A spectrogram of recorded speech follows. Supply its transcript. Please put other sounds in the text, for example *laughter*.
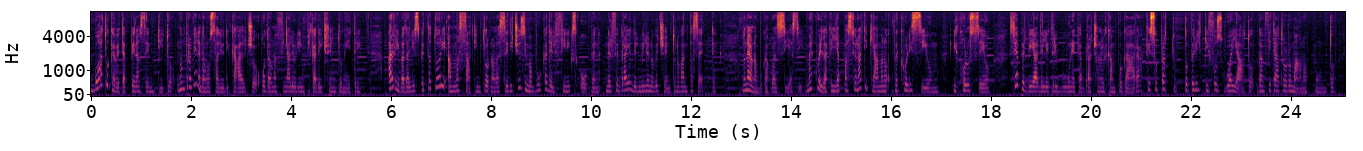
Il boato che avete appena sentito non proviene da uno stadio di calcio o da una finale olimpica dei 100 metri. Arriva dagli spettatori ammassati intorno alla sedicesima buca del Phoenix Open nel febbraio del 1997. Non è una buca qualsiasi, ma è quella che gli appassionati chiamano The Coliseum, il Colosseo, sia per via delle tribune che abbracciano il campo gara, che soprattutto per il tifo sguaiato d'anfiteatro romano, appunto.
